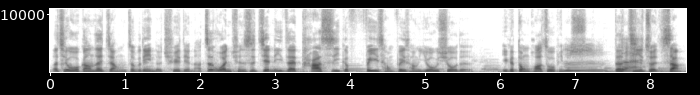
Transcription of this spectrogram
而且我刚刚在讲这部电影的缺点啊，这完全是建立在它是一个非常非常优秀的一个动画作品的、嗯、的基准上，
